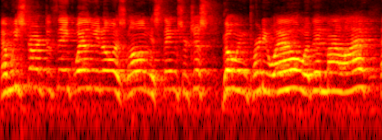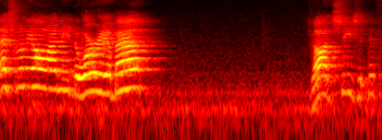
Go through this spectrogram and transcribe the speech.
And we start to think, well, you know, as long as things are just going pretty well within my life, that's really all I need to worry about. God sees it different.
